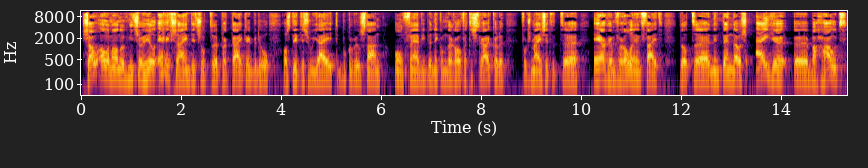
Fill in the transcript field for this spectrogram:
zou allemaal nog niet zo heel erg zijn, dit soort uh, praktijken. Ik bedoel, als dit is hoe jij te boeken wil staan, enfin, wie ben ik om daarover te struikelen? Volgens mij zit het uh, erger, vooral in het feit dat Nintendo's eigen behoud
